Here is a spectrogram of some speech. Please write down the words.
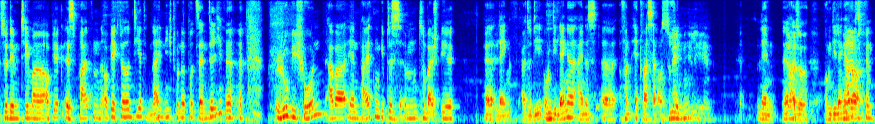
zu dem Thema Objekt, ist Python objektorientiert? Nein, nicht hundertprozentig. Ruby schon, aber in Python gibt es ähm, zum Beispiel äh, Length, also die, um die Länge eines äh, von etwas herauszufinden. Len, L-E-N. Ja, also um die Länge Ja, ja. herauszufinden.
